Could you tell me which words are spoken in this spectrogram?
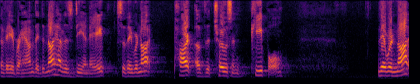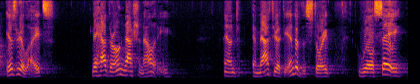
of Abraham. They did not have his DNA, so they were not part of the chosen people. They were not Israelites. They had their own nationality. And, and Matthew, at the end of the story, will say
